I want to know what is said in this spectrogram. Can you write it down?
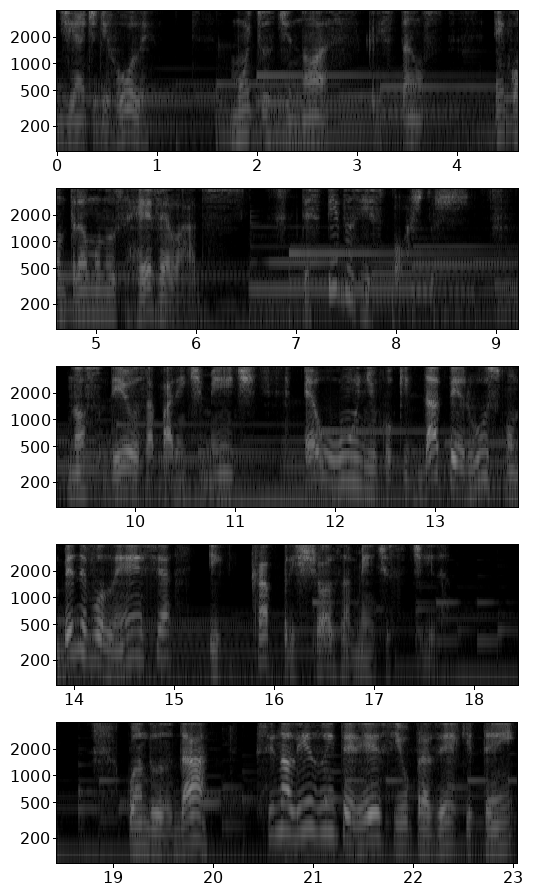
Diante de Huller, muitos de nós, cristãos, encontramos-nos revelados, despidos e expostos. Nosso Deus, aparentemente, é o único que dá perus com benevolência e caprichosamente os tira. Quando os dá, sinaliza o interesse e o prazer que tem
